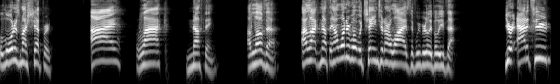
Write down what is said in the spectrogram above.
The Lord is my shepherd. I lack nothing. I love that. I lack nothing. I wonder what would change in our lives if we really believe that. Your attitude,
